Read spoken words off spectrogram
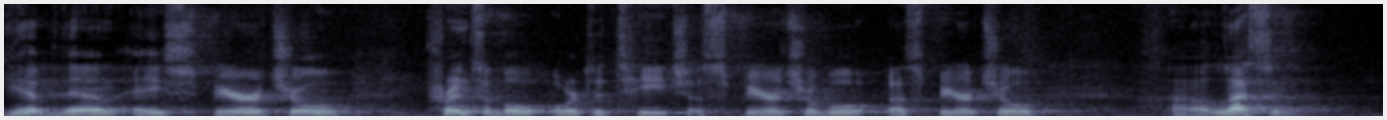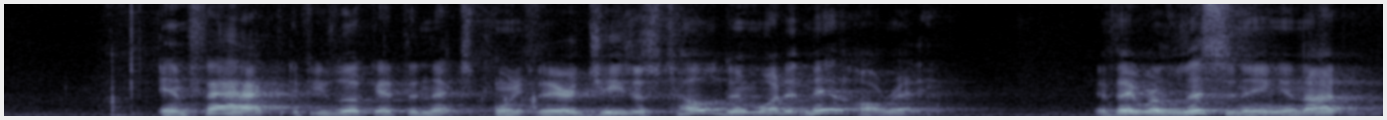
give them a spiritual principle or to teach a spiritual, a spiritual uh, lesson. In fact, if you look at the next point there, Jesus told them what it meant already. If they were listening and not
